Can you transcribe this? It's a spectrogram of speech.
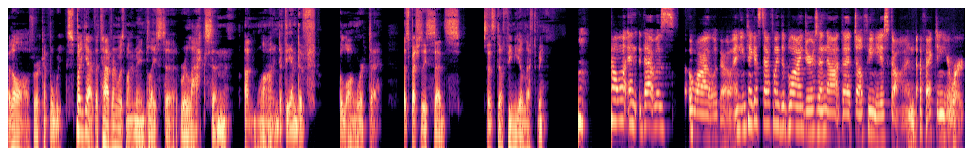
at all for a couple weeks. But yeah, the tavern was my main place to relax and unwind at the end of a long workday, especially since since Delphinia left me. How long? And that was a while ago. And you think it's definitely the blinders and not that Delphinia's gone affecting your work.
